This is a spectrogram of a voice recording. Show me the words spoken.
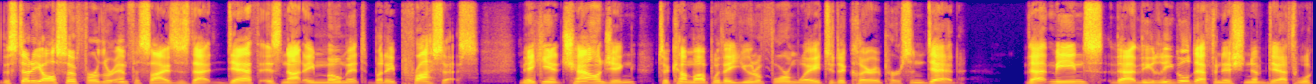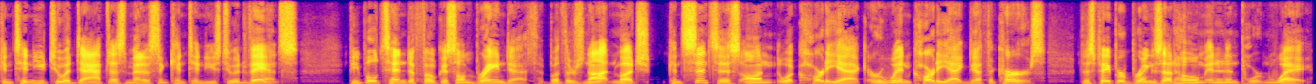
the study also further emphasizes that death is not a moment, but a process, making it challenging to come up with a uniform way to declare a person dead. That means that the legal definition of death will continue to adapt as medicine continues to advance. People tend to focus on brain death, but there's not much consensus on what cardiac or when cardiac death occurs. This paper brings that home in an important way.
